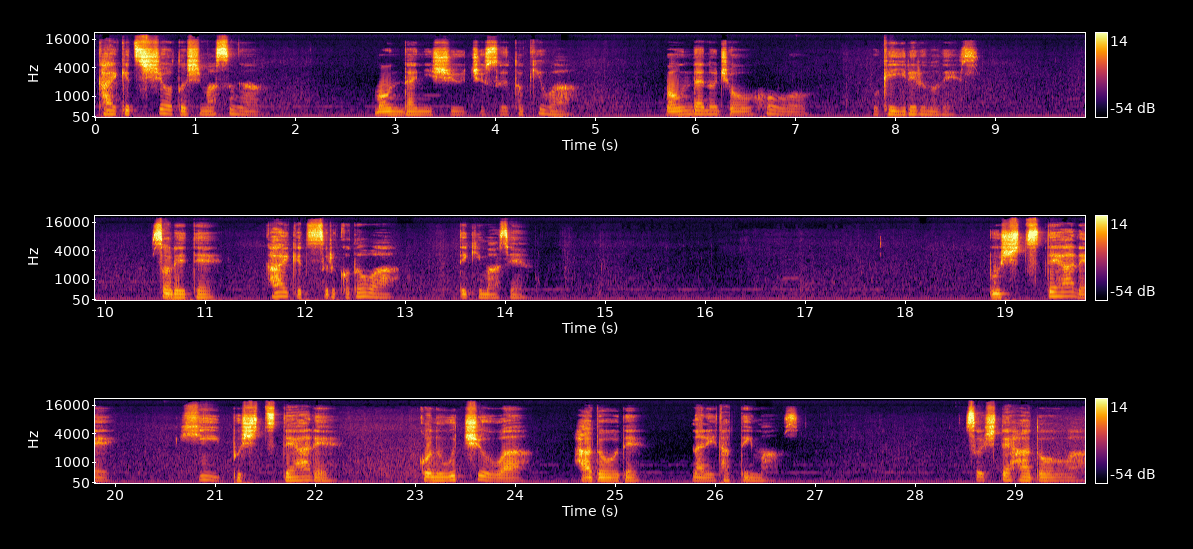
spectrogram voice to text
解決しようとしますが、問題に集中するときは問題の情報を受け入れるのです。それで解決することはできません。物質であれ、非物質であれ、この宇宙は波動で成り立っています。そして波動は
